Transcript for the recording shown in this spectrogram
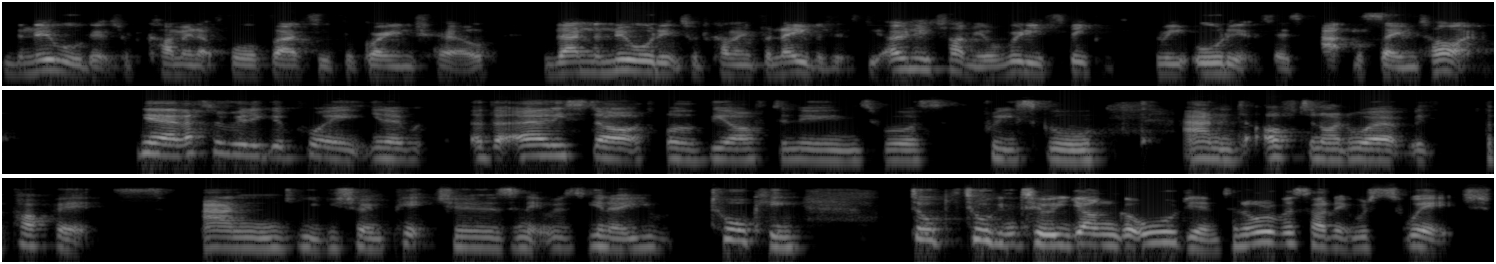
the new audience would come in at 4.30 for Grange Hill. Then the new audience would come in for Neighbours. It's the only time you're really speaking to three audiences at the same time. Yeah that's a really good point. You know the early start of the afternoons was preschool and often i'd work with the puppets and we'd be showing pictures and it was you know you talking talk, talking to a younger audience and all of a sudden it would switch.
